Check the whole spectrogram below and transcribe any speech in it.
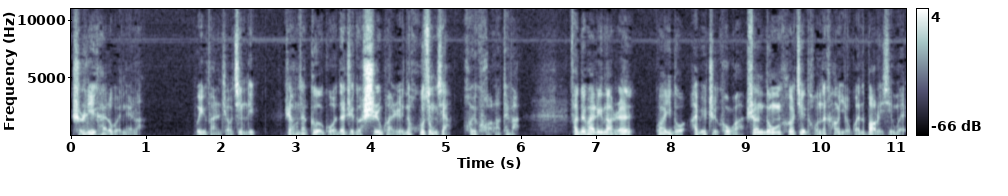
是离开了委内瑞拉，违反了这条禁令，然后在各国的这个使馆人员的护送下回国了，对吧？反对派领导人。瓜伊多还被指控啊，煽动和街头呢抗议有关的暴力行为，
